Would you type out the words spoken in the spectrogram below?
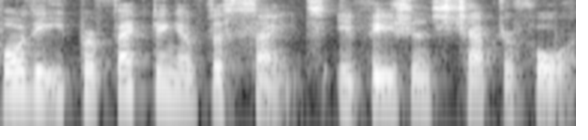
for the perfecting of the saints. Ephesians chapter 4.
